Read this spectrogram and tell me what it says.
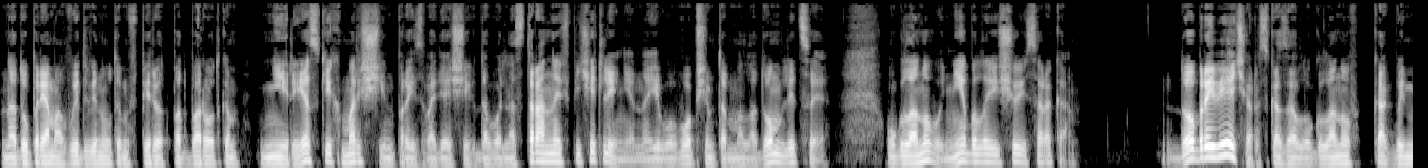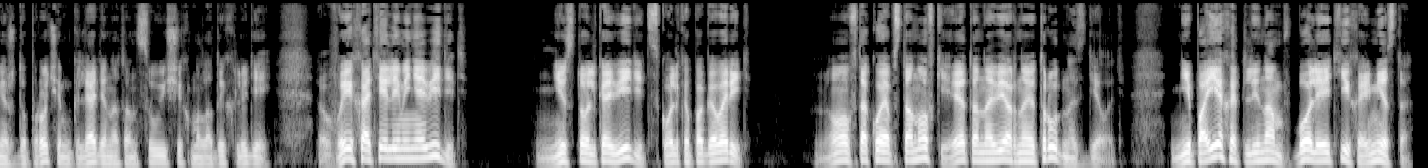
над упрямо выдвинутым вперед подбородком, ни резких морщин, производящих довольно странное впечатление на его, в общем-то, молодом лице. Угланову не было еще и сорока. «Добрый вечер», — сказал Угланов, как бы, между прочим, глядя на танцующих молодых людей. «Вы хотели меня видеть?» «Не столько видеть, сколько поговорить». Но в такой обстановке это, наверное, трудно сделать. Не поехать ли нам в более тихое место?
